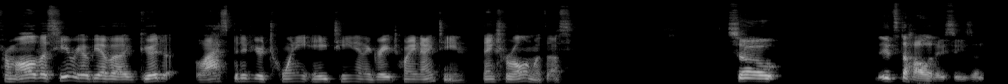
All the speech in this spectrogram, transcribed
from all of us here, we hope you have a good last bit of your 2018 and a great 2019. Thanks for rolling with us. So it's the holiday season.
